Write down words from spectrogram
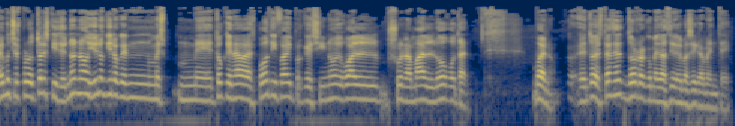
hay muchos productores que dicen, no, no, yo no quiero que me, me toque nada Spotify porque si no, igual suena mal luego tal. Bueno, entonces te hace dos recomendaciones básicamente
